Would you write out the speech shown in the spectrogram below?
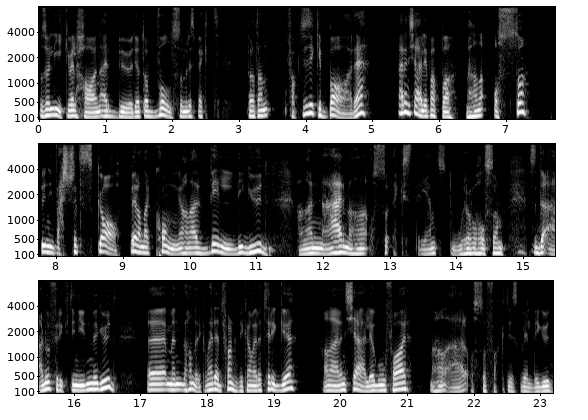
og så likevel ha en ærbødighet og voldsom respekt for at han faktisk ikke bare er en kjærlig pappa, men han er også universets skaper, han er konge, han er veldig Gud. Han er nær, men han er også ekstremt stor og voldsom. Så det er noe fryktinngytende med Gud. Eh, men det handler ikke om å være redd for han. Vi kan være trygge. Han er en kjærlig og god far men han er også faktisk veldig Gud.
